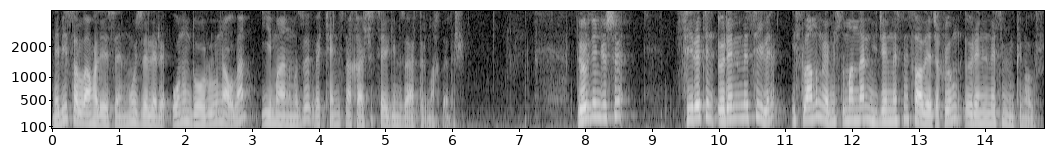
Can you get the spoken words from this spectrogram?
Nebi sallallahu aleyhi ve sellem mucizeleri onun doğruluğuna olan imanımızı ve kendisine karşı sevgimizi artırmaktadır. Dördüncüsü, siretin öğrenilmesiyle İslam'ın ve Müslümanların yücelmesini sağlayacak yolun öğrenilmesi mümkün olur.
